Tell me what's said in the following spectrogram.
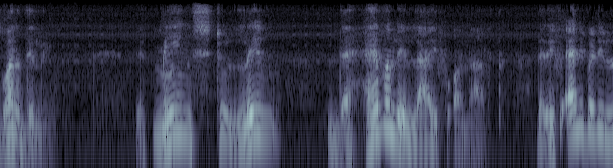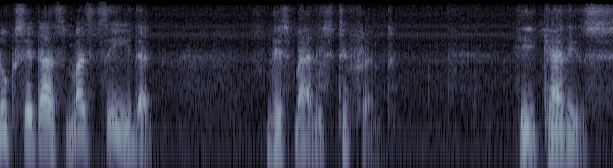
worthily. It means to live the heavenly life on earth. That if anybody looks at us, must see that this man is different. He carries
